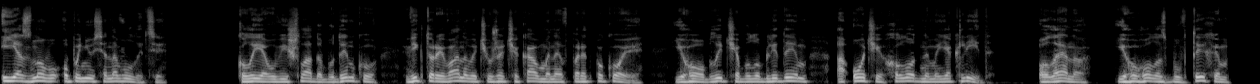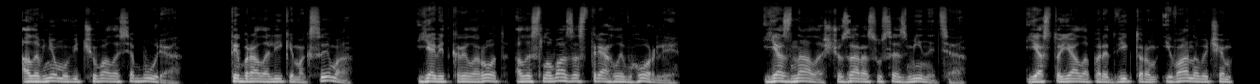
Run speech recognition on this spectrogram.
і я знову опинюся на вулиці? Коли я увійшла до будинку, Віктор Іванович уже чекав мене в передпокої. Його обличчя було блідим, а очі холодними, як лід. Олено, його голос був тихим, але в ньому відчувалася буря. Ти брала ліки Максима? Я відкрила рот, але слова застрягли в горлі. Я знала, що зараз усе зміниться. Я стояла перед Віктором Івановичем,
